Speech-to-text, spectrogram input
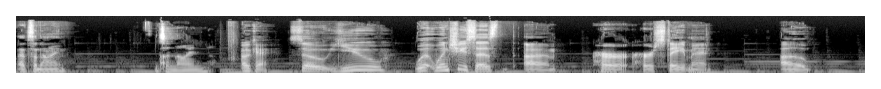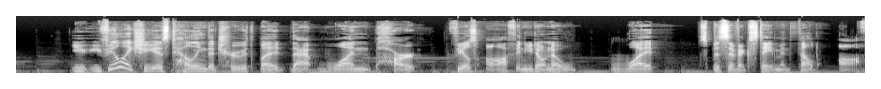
That's a nine. It's a nine. Okay, so you when she says um her her statement, uh, you you feel like she is telling the truth, but that one part feels off, and you don't know what specific statement felt off.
